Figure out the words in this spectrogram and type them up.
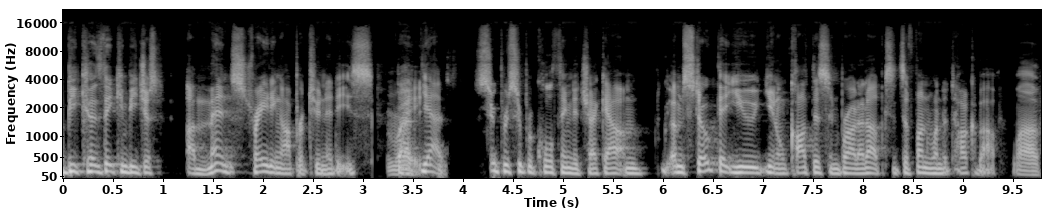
because they can be just immense trading opportunities. Right. But yeah, super super cool thing to check out. I'm I'm stoked that you you know caught this and brought it up because it's a fun one to talk about. Well,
